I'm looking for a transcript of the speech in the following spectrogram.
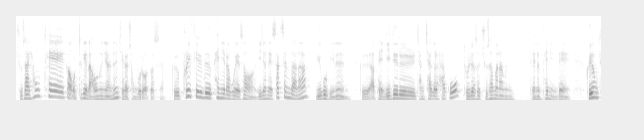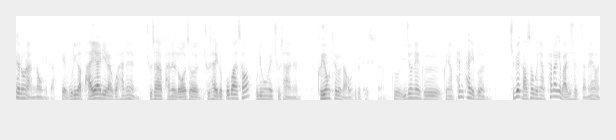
주사 형태가 어떻게 나오느냐는 제가 정보를 얻었어요. 그 프리필드 펜이라고 해서 이전에 삭센다나 위고비는 그 앞에 니드를 장착을 하고 돌려서 주사만 하면 되는 펜인데 그 형태로는 안 나옵니다. 우리가 바이알이라고 하는 주사 바늘 넣어서 주사액을 뽑아서 우리 몸에 주사하는 그 형태로 나오기로 됐어요. 그 이전에 그 그냥 펜 타입은 집에 가서 그냥 편하게 맞으셨잖아요.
